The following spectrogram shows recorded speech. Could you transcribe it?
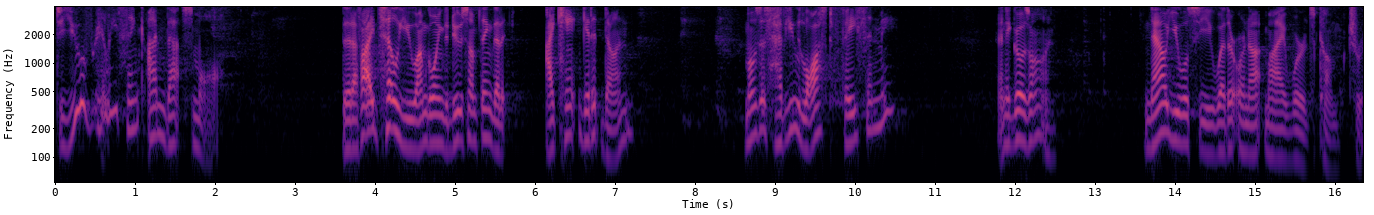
Do you really think I'm that small? That if I tell you I'm going to do something that I can't get it done. Moses, have you lost faith in me? And he goes on. Now you will see whether or not my words come true.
